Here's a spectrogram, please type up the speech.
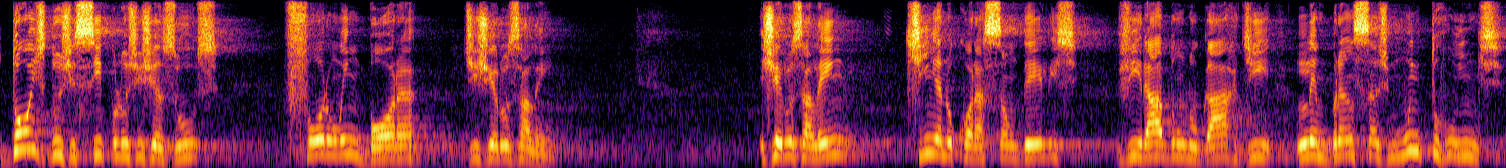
Dois dos discípulos de Jesus foram embora de Jerusalém. Jerusalém tinha no coração deles virado um lugar de lembranças muito ruins.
